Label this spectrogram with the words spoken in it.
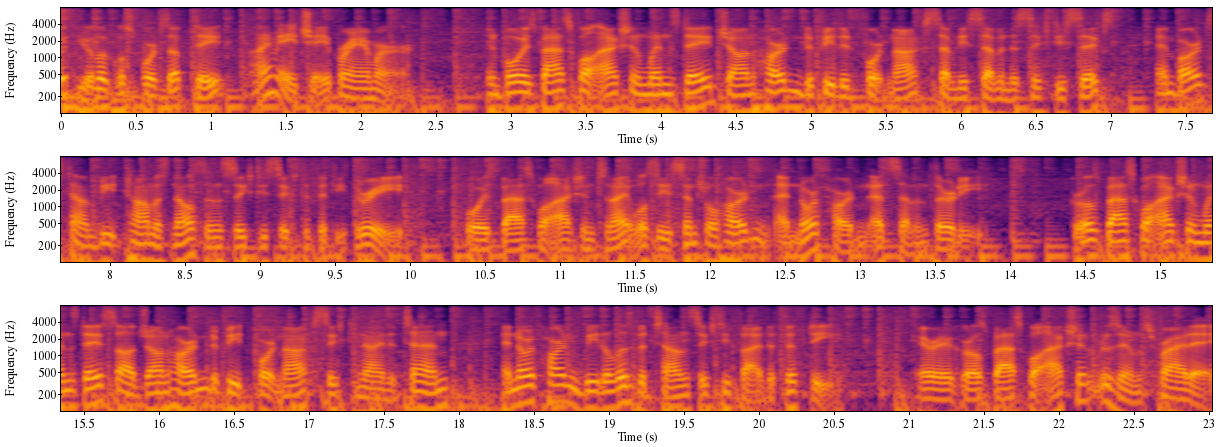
With your local sports update, I'm H.A. Brammer. In boys basketball action Wednesday, John Hardin defeated Fort Knox 77 66, and Bardstown beat Thomas Nelson 66 53. Boys basketball action tonight will see Central Hardin at North Hardin at 7:30. Girls basketball action Wednesday saw John Hardin defeat Fort Knox 69 10, and North Hardin beat Elizabethtown 65 50. Area girls basketball action resumes Friday.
